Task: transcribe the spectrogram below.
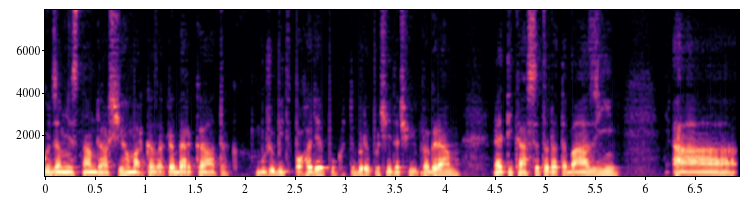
pokud zaměstnám dalšího Marka Zuckerberga, tak můžu být v pohodě, pokud to bude počítačový program. Netýká se to databází, a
